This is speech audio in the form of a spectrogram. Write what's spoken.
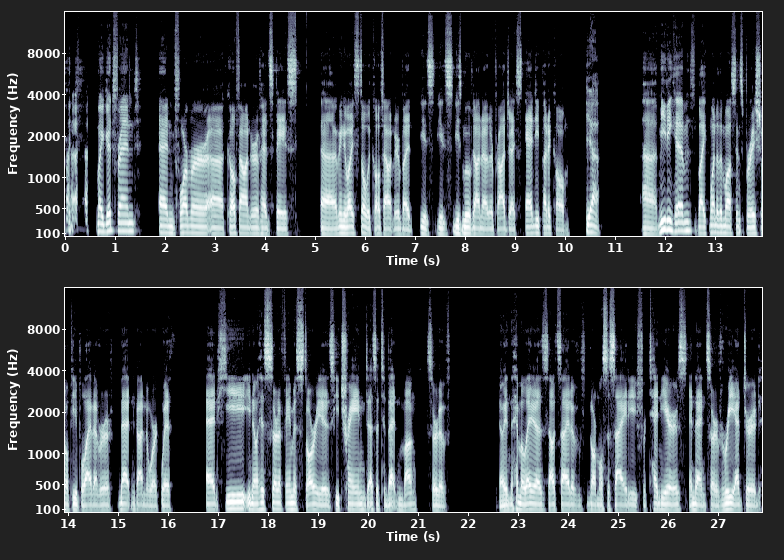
my good friend and former uh, co-founder of Headspace. Uh, I mean, well, he's still the co-founder, but he's he's he's moved on to other projects. Andy Puddicombe. yeah. uh, meeting him, like one of the most inspirational people I've ever met and gotten to work with. And he, you know, his sort of famous story is he trained as a Tibetan monk, sort of, you know, in the Himalayas outside of normal society for 10 years and then sort of re entered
